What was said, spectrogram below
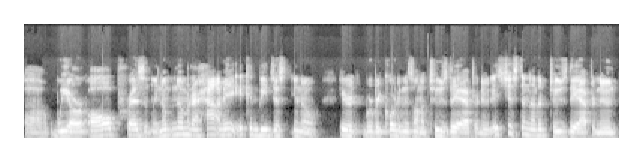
uh, we are all presently, no, no matter how, I mean, it can be just, you know, here we're recording this on a Tuesday afternoon. It's just another Tuesday afternoon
